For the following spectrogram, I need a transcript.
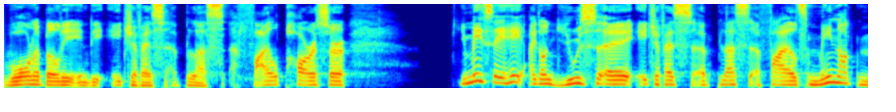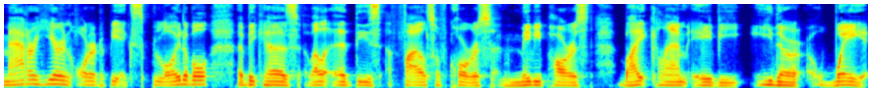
vulnerability in the HFS plus file parser. You may say, hey, I don't use uh, HFS uh, plus files may not matter here in order to be exploitable uh, because, well, uh, these files, of course, may be parsed by ClamAV either way.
